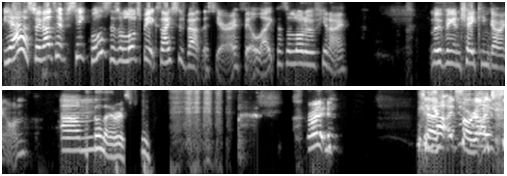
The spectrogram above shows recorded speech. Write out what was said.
Yeah so that's it for sequels. There's a lot to be excited about this year i feel like. There's a lot of you know moving and shaking going on um there is Right? yeah, Yeah, i just sorry, I just-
